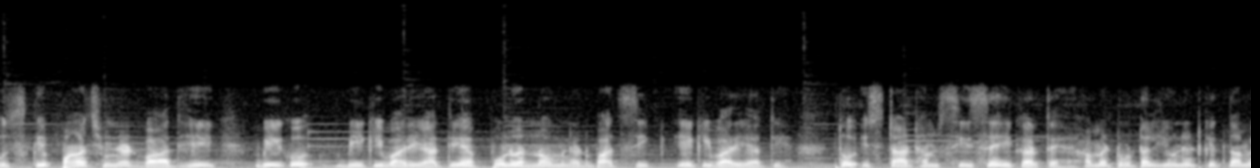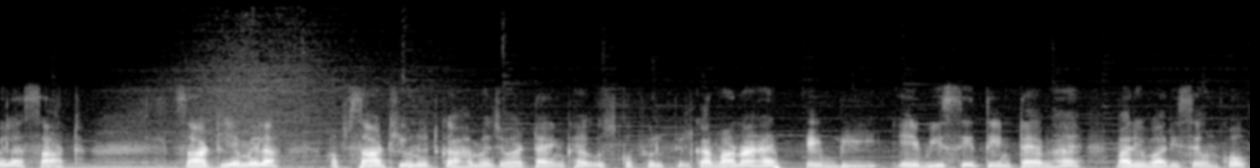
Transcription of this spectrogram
उसके पाँच मिनट बाद ही बी को बी की बारी आती है, पुनः नौ मिनट बाद सी ए की बारी आती है। तो स्टार्ट हम सी से ही करते हैं। हमें टोटल यूनिट कितना मिला? साठ। साठ ये मिला। अब साठ यूनिट का हमें जो है टैंक है, उसको फुलफिल करवाना है। ए बी ए बी सी तीन टैब है। बारी बारी से उनको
